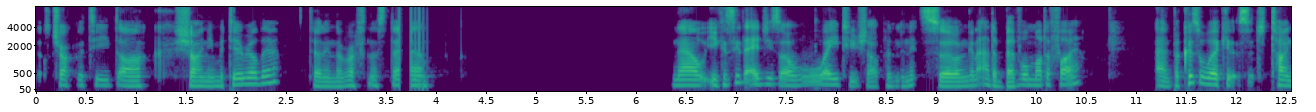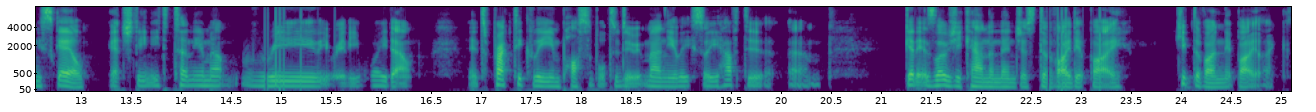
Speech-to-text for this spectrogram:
Little chocolatey, dark, shiny material there, turning the roughness down. Now you can see the edges are way too sharp at the minute, so I'm going to add a bevel modifier. And because we're working at such a tiny scale, we actually need to turn the amount really, really way down. It's practically impossible to do it manually, so you have to um, get it as low as you can and then just divide it by, keep dividing it by like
